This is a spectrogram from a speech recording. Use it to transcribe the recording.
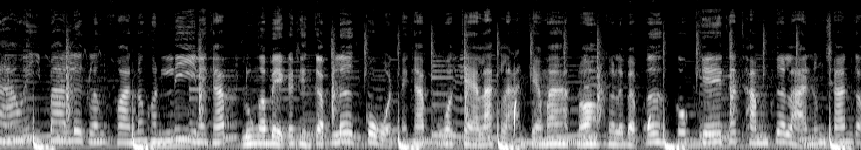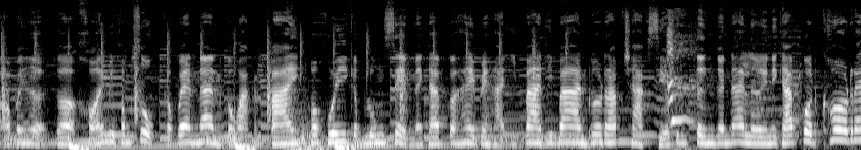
น้าวให้อีป้าเลิกรังควานน้องคอนลี่นะครับลุงอาเบะก็ถึงกับเลิกโกรธนะครับเพราะว่าแกรักหลานแกมากเนาะก็เลยแบบเออก็โอเคถ้าทำเพื่อหลานของฉันก็เอาไปเถอะก็ขอให้มีความสุขกับแว่นนั่นก็ว่ากันไป พอคุยกับลุงเสร็จนะครับก็ให้ไปหาอีป้าที่บ้านเพื่อรับฉากเสียวตึงๆกันได้เลยนะครับกดข้อแร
